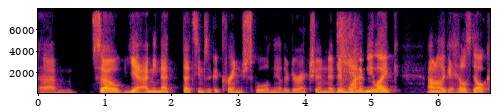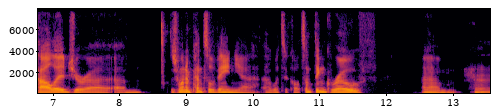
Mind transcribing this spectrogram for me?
um so yeah i mean that that seems like a cringe school in the other direction if they Yeah. want to be like i don't know like a hillsdale college or a um there's one in pennsylvania uh, what's it called something grove um Hmm.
